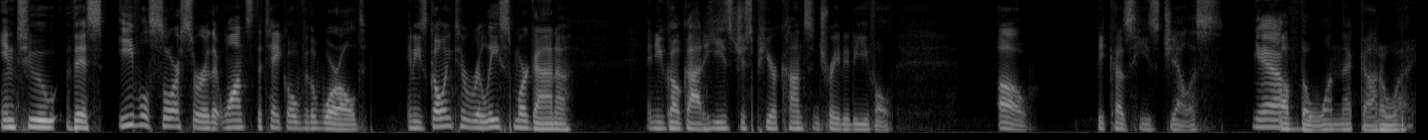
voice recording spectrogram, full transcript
into this evil sorcerer that wants to take over the world, and he's going to release Morgana, and you go, God, he's just pure concentrated evil. Oh, because he's jealous Yeah. of the one that got away.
